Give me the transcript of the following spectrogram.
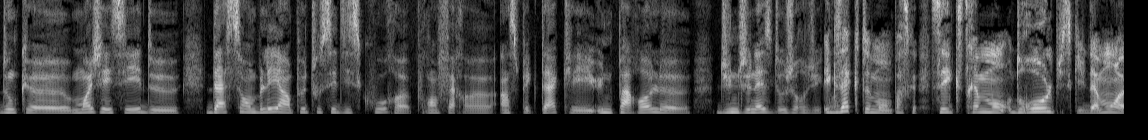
Donc, moi, j'ai essayé de d'assembler un peu tous ces discours pour en faire un spectacle et une parole d'une jeunesse d'aujourd'hui. Exactement, parce que c'est extrêmement drôle, puisqu'évidemment,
